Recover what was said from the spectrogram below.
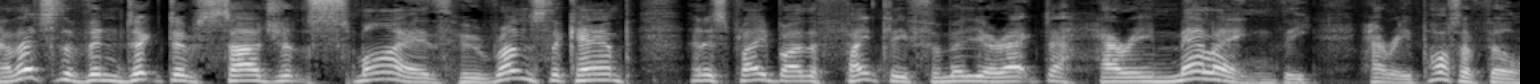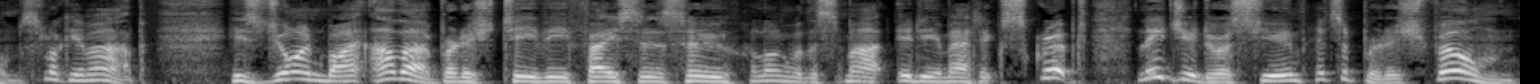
Now that's the vindictive Sergeant Smythe, who runs the camp and is played by the faintly familiar actor Harry Melling, the Harry Potter films. Look him up. He's joined by other British TV faces who, along with a smart idiomatic script, lead you to assume it's a British film.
